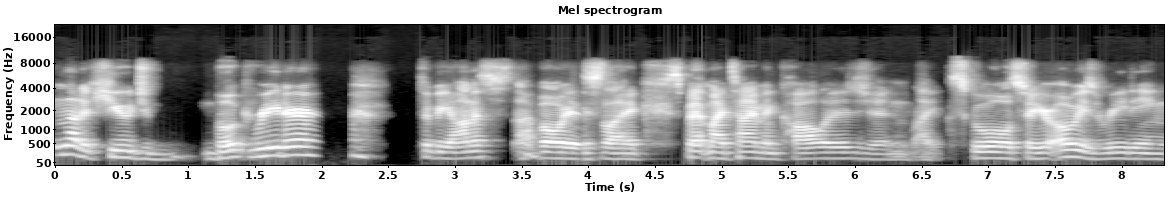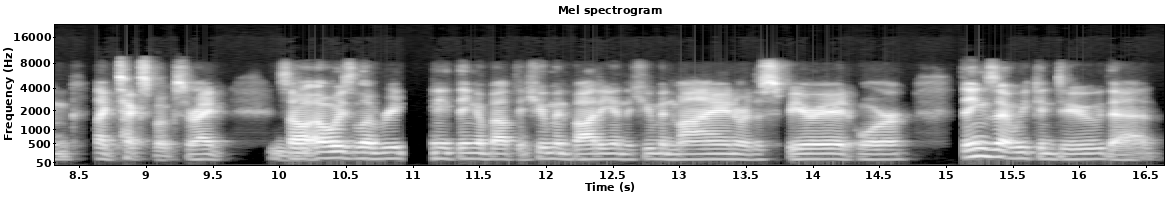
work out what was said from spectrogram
I'm not a huge book reader, to be honest. I've always like spent my time in college and like school. So you're always reading like textbooks, right? Mm-hmm. So I always love reading anything about the human body and the human mind or the spirit or things that we can do that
